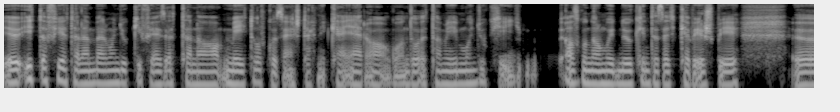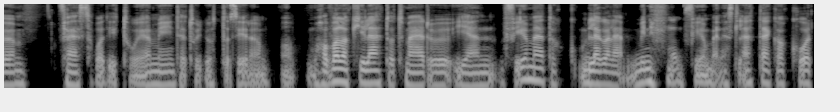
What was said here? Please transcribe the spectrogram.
Itt a fiatalember mondjuk kifejezetten a mély torkozás technikájára gondolt, ami mondjuk így azt gondolom, hogy nőként ez egy kevésbé ö, felszabadító élmény, tehát hogy ott azért, a, a, ha valaki látott már ö, ilyen filmet, akkor legalább minimum filmben ezt látták, akkor,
